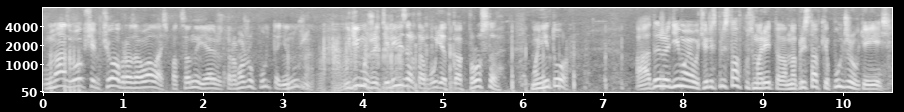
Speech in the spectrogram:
У нас, в общем, что образовалось, пацаны, я же торможу, пульт-то не нужно. У Димы же телевизор-то будет как просто монитор. А ты же, Дима, его через приставку смотреть-то, там на приставке пульт же у тебя есть.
